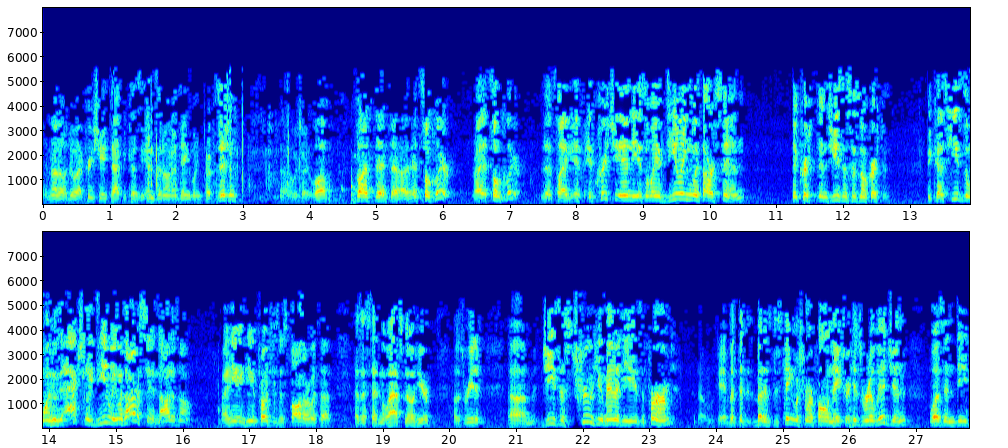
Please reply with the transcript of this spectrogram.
And not only do I appreciate that because he ends it on a dangling preposition, uh, which I love, but that uh, it's so clear, right? It's so clear. It's like if, if Christianity is a way of dealing with our sin, then, then Jesus is no Christian. Because he's the one who's actually dealing with our sin, not his own. Right? He, he approaches his Father with a, as I said in the last note here, let's read it. Um, Jesus' true humanity is affirmed, okay, but, the, but is distinguished from our fallen nature. His religion was indeed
